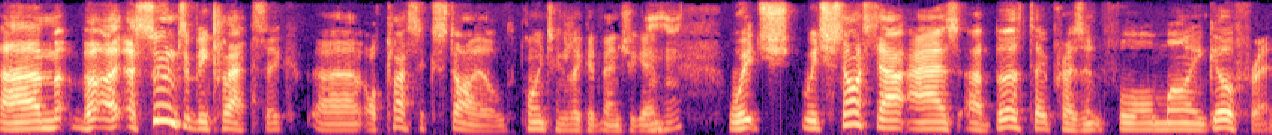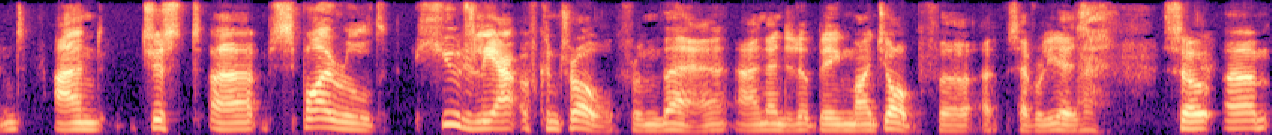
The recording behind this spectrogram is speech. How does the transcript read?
um, but a, a soon to be classic uh, or classic styled point and click adventure game, which which started out as a birthday present for my girlfriend and just uh, spiraled hugely out of control from there and ended up being my job for uh, several years. so. Um,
